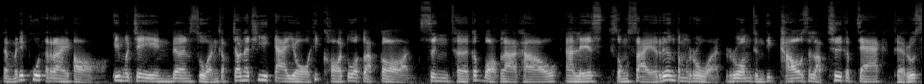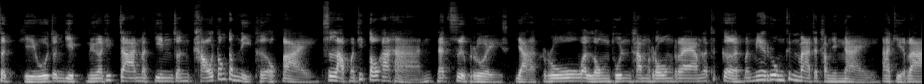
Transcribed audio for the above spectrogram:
แต่ไม่ได้พูดอะไรต่ออิโมจีนเดินสวนกับเจ้าหน้าที่กายโยที่ขอตัวกลับก่อน ซึ่งเธอก็บอกลาเขาอลิสสงสัยเรื่องตำรวจรวมถึงที่เขาสลับชื่อกับแจ็คเธอรู้สึกหิวจนหยิบเนื้อที่จานมากินจนเขาต้องตำหนิเธอออกไป สลับมาที่โต๊ะอาหาร นักสืบรวยอยากรู้ว่าลงทุนทำโรงแรมแล้วถ้าเกิดมันไม่รุ่งขึ้นมาจะทำยังไง อากิระ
